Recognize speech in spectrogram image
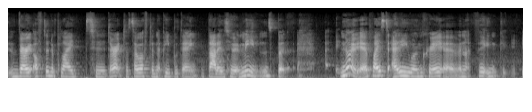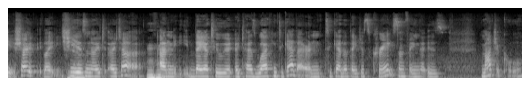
very often applied to directors, so often that people think that is who it means, but no, it applies to anyone creative, and I think it shows like she Yeah. is an aut- auteur, Mhm. and they are two auteurs working together, and together they just create something that is magical.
